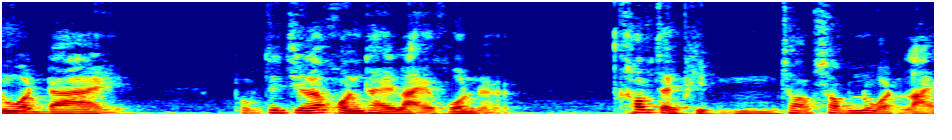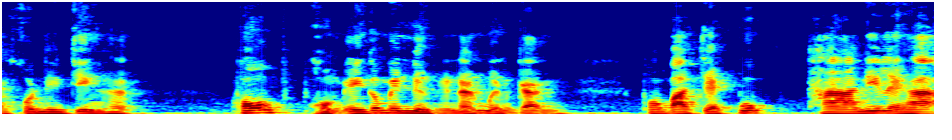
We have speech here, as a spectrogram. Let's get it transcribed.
นวดได้เพราะจริงๆแล้วคนไทยหลายคนอะ เข้าใจผิดชอบชอบนวดหลายคนจริงๆฮะเพราะว่าผมเองก็เป็นหนึ่งในนั้นเหมือนกันพอบาดเจ็บปุ๊บทานี่เลยฮะ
